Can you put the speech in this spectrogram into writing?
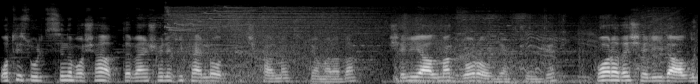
Otis ultisini boşa attı. Ben şöyle hiperli Otis'i çıkarmak istiyorum aradan. Shelly'yi almak zor olacak çünkü. Bu arada Shelly'yi de aldık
